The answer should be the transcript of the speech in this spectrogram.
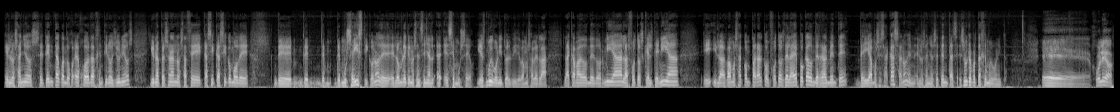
en los años 70, cuando era jugador de Argentinos Juniors, y una persona nos hace casi, casi como de, de, de- de- de museístico, ¿no? El hombre que nos enseña el- ese museo. Y es muy bonito el vídeo. Vamos a ver la, la cama donde dormía, las fotos que él tenía, y, las vamos a comparar con fotos de la época donde realmente veíamos esa casa, ¿no? En, en los años 70. Es, es un reportaje muy bonito. Eh, Julio,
